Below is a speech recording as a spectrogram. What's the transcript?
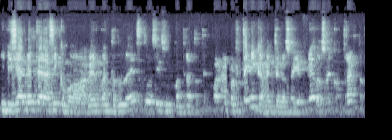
inicialmente era así como a ver cuánto dura esto, si es un contrato temporal, porque técnicamente no soy empleado, soy contractor.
